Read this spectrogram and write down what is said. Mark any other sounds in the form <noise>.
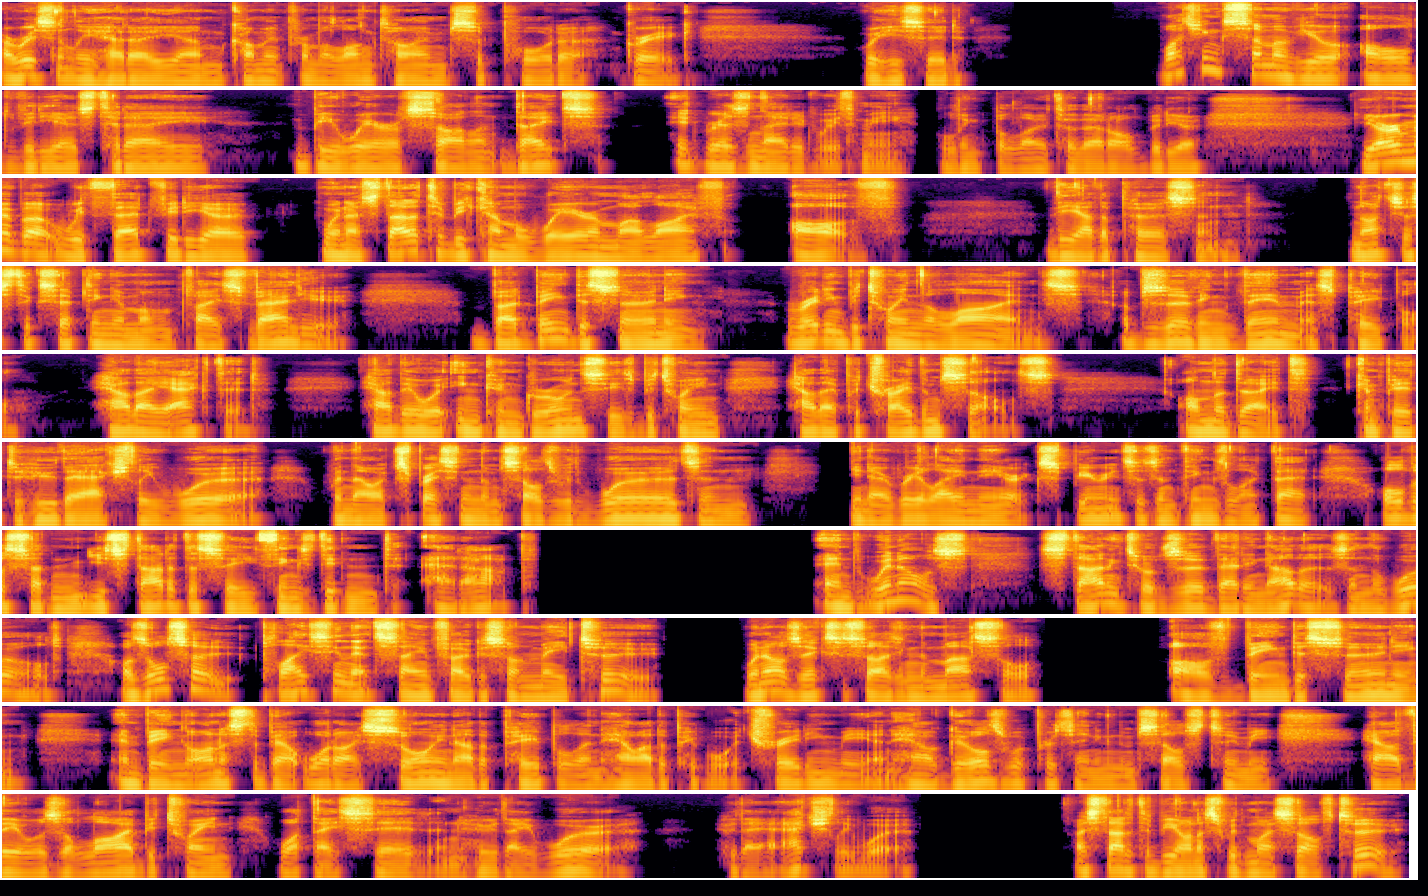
I recently had a um, comment from a long-time supporter, Greg, where he said, Watching some of your old videos today, Beware of Silent Dates, it resonated with me. Link below to that old video. Yeah, I remember with that video when I started to become aware in my life of the other person, not just accepting them on face value, but being discerning, reading between the lines, observing them as people, how they acted, how there were incongruencies between how they portrayed themselves on the date compared to who they actually were when they were expressing themselves with words and you know relaying their experiences and things like that. All of a sudden you started to see things didn't add up. And when i was starting to observe that in others and the world i was also placing that same focus on me too. When i was exercising the muscle of being discerning and being honest about what I saw in other people and how other people were treating me and how girls were presenting themselves to me, how there was a lie between what they said and who they were, who they actually were. I started to be honest with myself too.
